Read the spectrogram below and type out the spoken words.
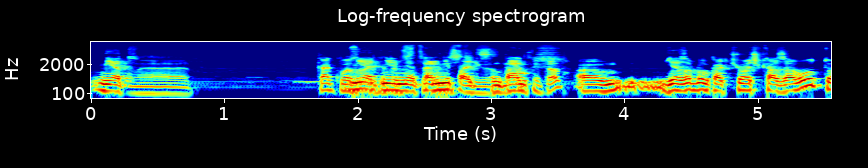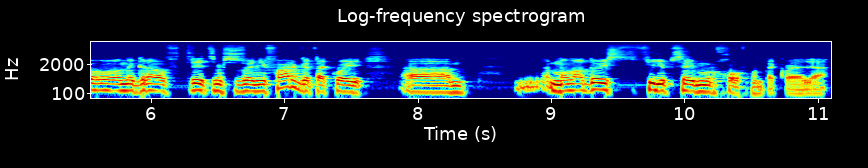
Нет. Э, как его зовут? Нет, нет, нет, там не. Там, тот? Э, я забыл, как чувачка зовут. Он играл в третьем сезоне Фарго, такой э, молодой Филипп Сеймур Хоффман такой а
